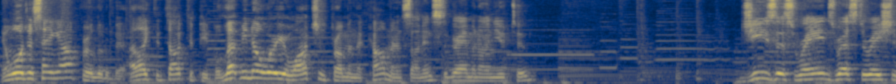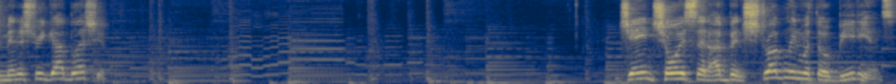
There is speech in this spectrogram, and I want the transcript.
And we'll just hang out for a little bit. I like to talk to people. Let me know where you're watching from in the comments on Instagram and on YouTube. Jesus Reigns Restoration Ministry, God bless you. Jane Choi said, I've been struggling with obedience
